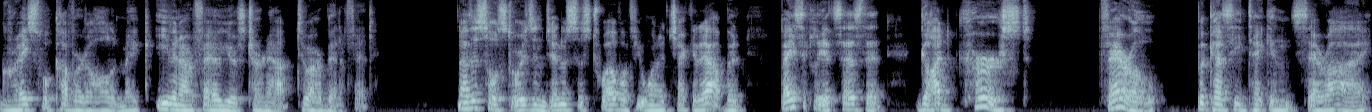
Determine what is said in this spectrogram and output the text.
grace will cover it all and make even our failures turn out to our benefit. Now, this whole story is in Genesis 12 if you want to check it out, but basically it says that God cursed Pharaoh because he'd taken Sarai,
